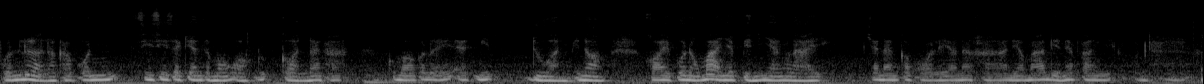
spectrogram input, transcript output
ผลเลือดแล้วค่ะผลซีซีสแกนสมองออกก่อนนะคะคุณหมอก็เลยให้แอดมิดด่วนพี่น้องขอให้ผลออกมาอย่าเป็นอหย่างไรแค่นั้นก็พอแล้วนะคะ เดี๋ยวมาอัปเดตให้ฟังอีกขอบคุณค่ะ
